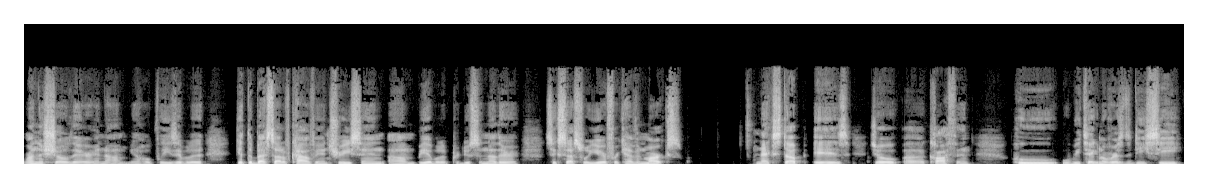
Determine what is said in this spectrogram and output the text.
run the show there. And, um, you know, hopefully he's able to get the best out of Kyle Vantrease and, um, be able to produce another successful year for Kevin Marks. Next up is Joe, uh, Cauthen, who will be taking over as the DC.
